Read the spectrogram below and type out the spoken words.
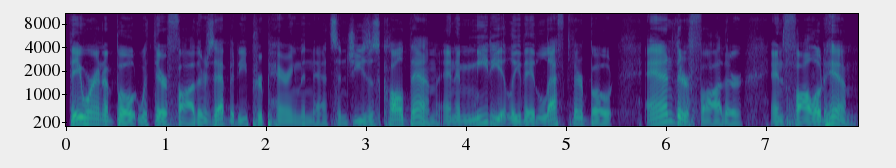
They were in a boat with their father Zebedee preparing the nets, and Jesus called them. And immediately they left their boat and their father and followed him.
